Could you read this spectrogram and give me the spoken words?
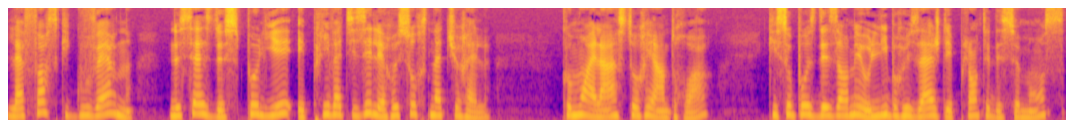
la force qui gouverne ne cesse de spolier et privatiser les ressources naturelles, comment elle a instauré un droit qui s'oppose désormais au libre usage des plantes et des semences,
